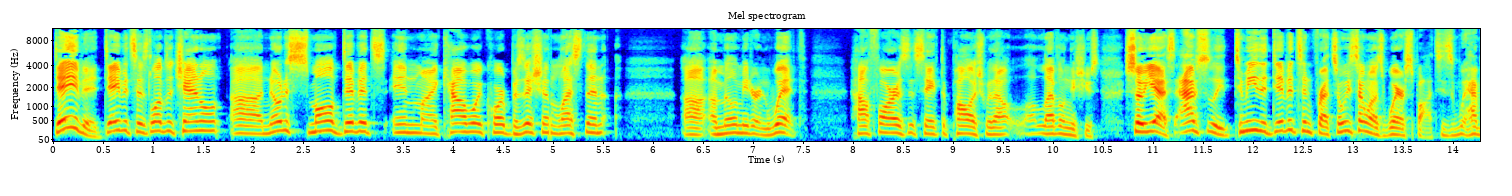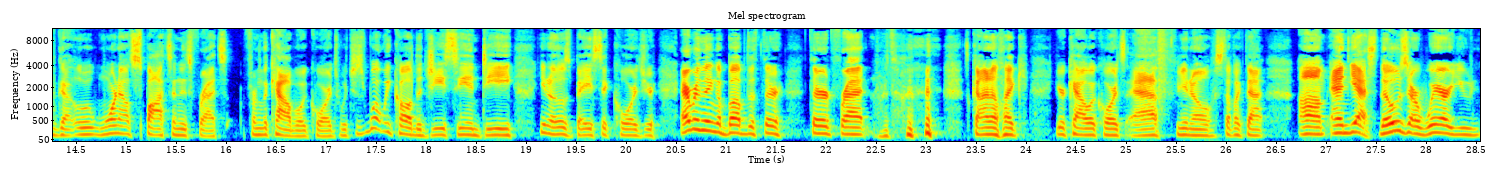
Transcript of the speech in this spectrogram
David, David says, love the channel. Uh, notice small divots in my cowboy cord position, less than uh, a millimeter in width. How far is it safe to polish without leveling issues? So yes, absolutely. To me, the divots and frets. So he's talking about his wear spots. He's have got worn out spots in his frets from the cowboy chords, which is what we call the G, C, and D. You know those basic chords. Your everything above the third third fret. it's kind of like your cowboy chords, F. You know stuff like that. Um, and yes, those are where you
